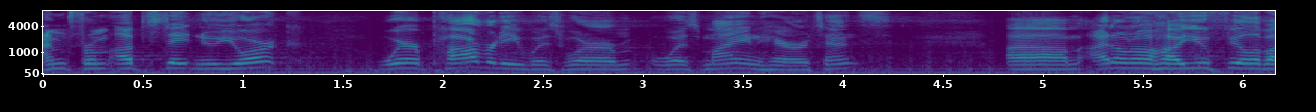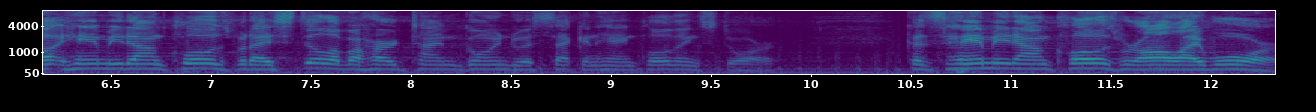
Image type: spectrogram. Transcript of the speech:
I'm from upstate New York, where poverty was where was my inheritance. Um, I don't know how you feel about hand me down clothes, but I still have a hard time going to a secondhand clothing store because hand me down clothes were all I wore.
